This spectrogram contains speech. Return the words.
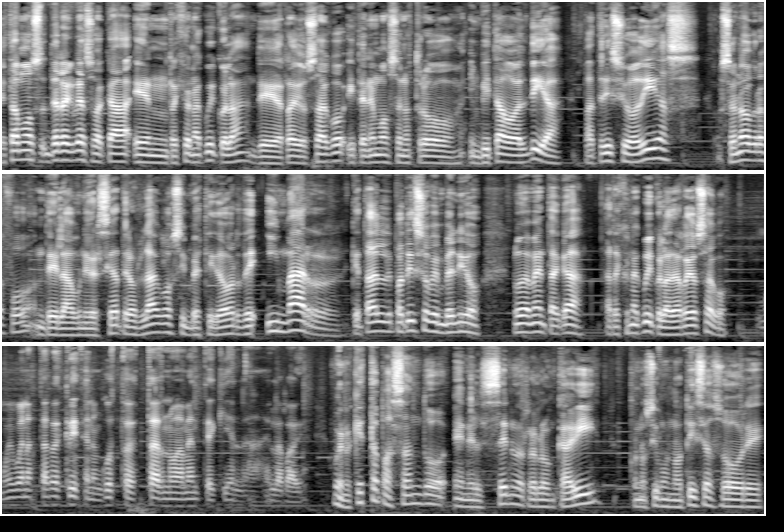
Estamos de regreso acá en Región Acuícola de Radio Sago y tenemos a nuestro invitado del día, Patricio Díaz, oceanógrafo de la Universidad de los Lagos, investigador de IMAR. ¿Qué tal, Patricio? Bienvenido nuevamente acá a Región Acuícola de Radio Sago. Muy buenas tardes, Cristian. Un gusto estar nuevamente aquí en la, en la radio. Bueno, ¿qué está pasando en el seno de Reloncaví? Conocimos noticias sobre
